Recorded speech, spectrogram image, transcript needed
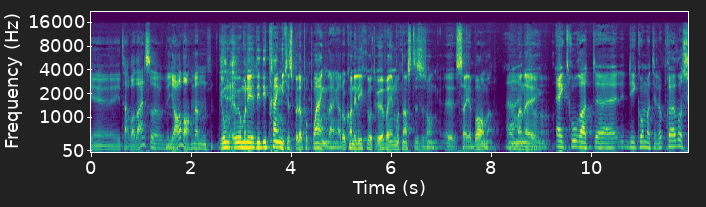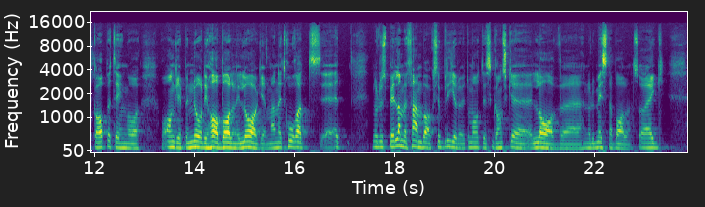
i, i taua der. Så ja da, men Jo, jo men de, de, de trenger ikke spille på poeng lenger. Da kan de like godt øve inn mot neste sesong, eh, sier Barmen. Men jeg, Jeg tror at eh, de kommer til å prøve å skape ting og, og angripe når de har ballen i laget, men jeg tror at eh, et, når du spiller med fem bak, så blir du automatisk ganske lav eh, når du mister ballen. Så jeg,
